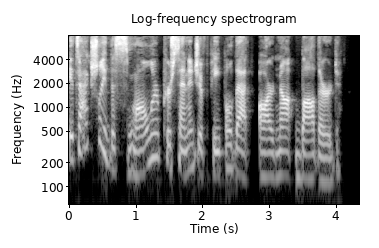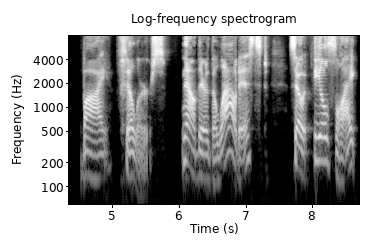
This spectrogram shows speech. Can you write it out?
It's actually the smaller percentage of people that are not bothered by fillers. Now, they're the loudest. So it feels like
